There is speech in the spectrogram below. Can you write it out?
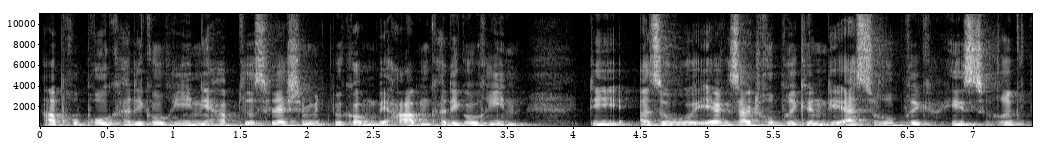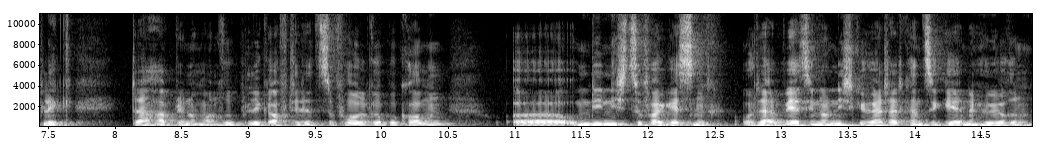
Apropos Kategorien, ihr habt das vielleicht schon mitbekommen, wir haben Kategorien. Die, also eher gesagt Rubriken. Die erste Rubrik hieß Rückblick. Da habt ihr nochmal einen Rückblick auf die letzte Folge bekommen äh, um die nicht zu vergessen, oder wer sie noch nicht gehört hat, kann sie gerne hören.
